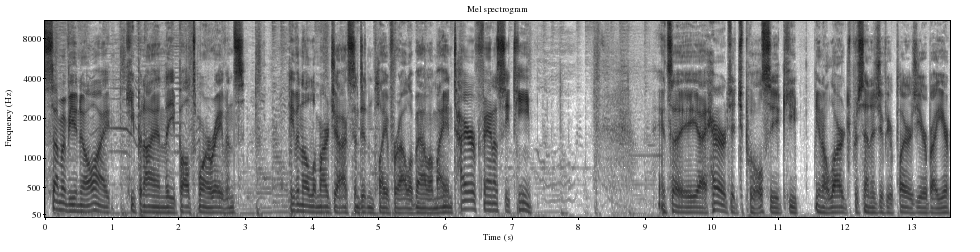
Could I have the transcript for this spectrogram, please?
some of you know, I keep an eye on the Baltimore Ravens. Even though Lamar Jackson didn't play for Alabama, my entire fantasy team. It's a, a heritage pool, so you keep you know large percentage of your players year by year.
